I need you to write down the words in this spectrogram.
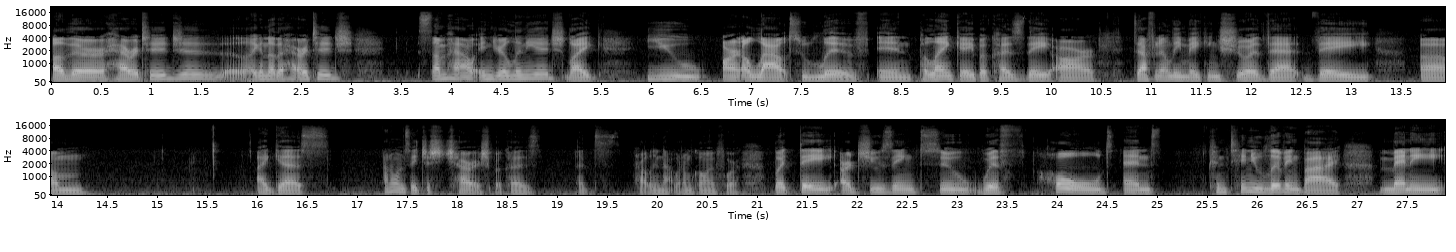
other heritages, like another heritage somehow in your lineage, like you aren't allowed to live in Palenque because they are definitely making sure that they um I guess I don't want to say just cherish because that's probably not what I'm going for, but they are choosing to withhold and continue living by many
